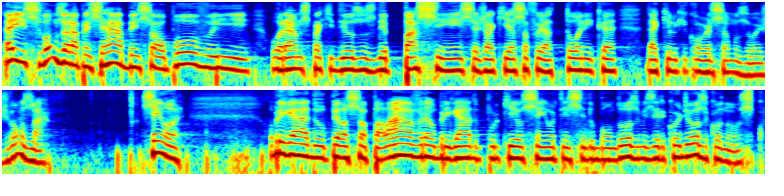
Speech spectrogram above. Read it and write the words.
É isso. Vamos orar para encerrar, abençoar o povo e orarmos para que Deus nos dê paciência, já que essa foi a tônica daquilo que conversamos hoje. Vamos lá. Senhor, obrigado pela Sua palavra, obrigado porque o Senhor tem sido bondoso, misericordioso conosco.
